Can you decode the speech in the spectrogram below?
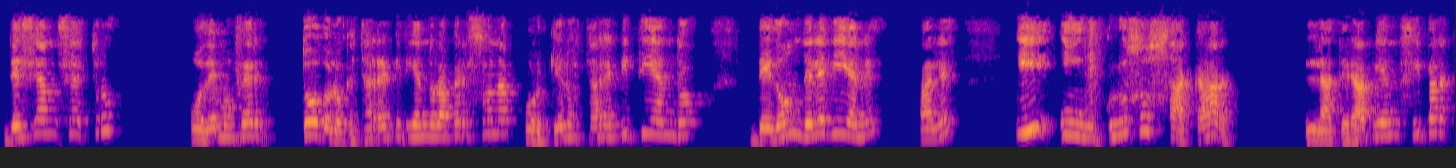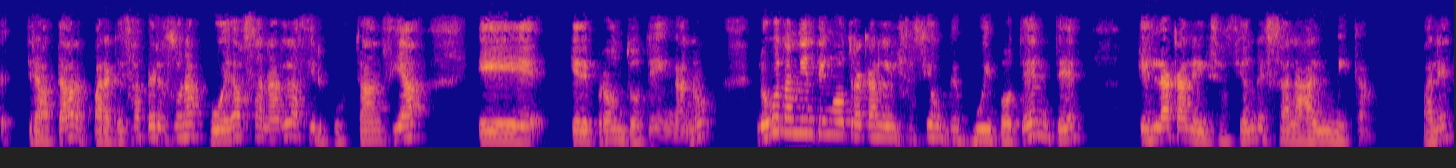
de ese ancestro podemos ver todo lo que está repitiendo la persona, por qué lo está repitiendo, de dónde le viene, ¿vale? Y incluso sacar la terapia en sí para tratar, para que esa persona pueda sanar la circunstancia eh, que de pronto tenga, ¿no? Luego también tengo otra canalización que es muy potente, que es la canalización de sala álmica, ¿vale?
